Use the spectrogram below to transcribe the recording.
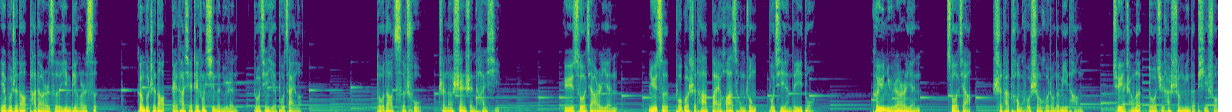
也不知道他的儿子因病而死，更不知道给他写这封信的女人如今也不在了。读到此处，只能深深叹息。于作家而言，女子不过是他百花丛中不起眼的一朵；可于女人而言，作家。是他痛苦生活中的蜜糖，却也成了夺去他生命的砒霜。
